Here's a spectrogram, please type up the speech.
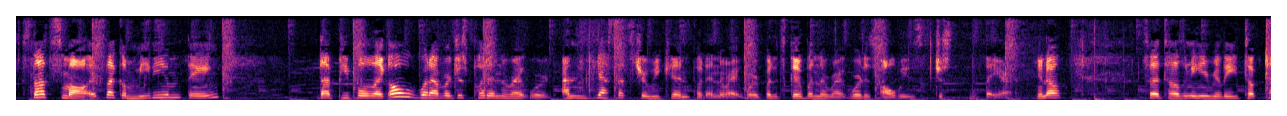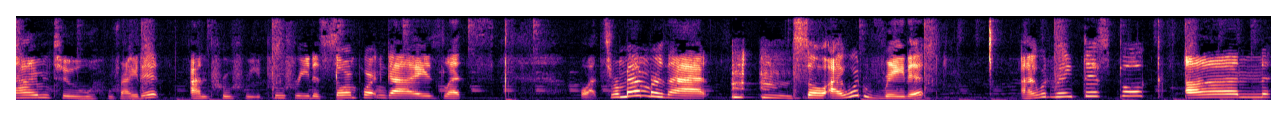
it's not small. It's like a medium thing that people like. Oh, whatever, just put in the right word. And yes, that's true. We can put in the right word, but it's good when the right word is always just there. You know. So that tells me he really took time to write it and proofread. Proofread is so important, guys. Let's let's remember that. so I would rate it. I would rate this book an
